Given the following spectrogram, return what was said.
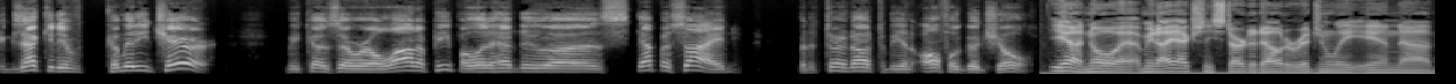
executive committee chair because there were a lot of people that had to uh, step aside but it turned out to be an awful good show. Yeah, no, I mean, I actually started out originally in uh,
